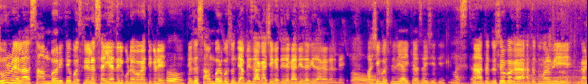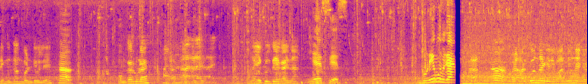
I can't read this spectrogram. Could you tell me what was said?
दोन वेळेला सांबर इथे बसलेलं सह्याद्री कुठे बघा तिकडे हो. त्याचं सांबर बसून ती आपली जागा अशी करते त्या गादीसारखी जागा करते. हो. अशी बसलेली ह्या इथे असायची ती. मस्त. हा आता दुसरं बघा आता तुम्हाला मी गाडी मुद्दाम बंद ठेवले. हा. ओंकार कुठं आहे? नाही एकुलते एक आहे ना? येस येस गुणी मुलगा आहे. हा. पण अडकून नाही गेले बांधून नाही कधी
